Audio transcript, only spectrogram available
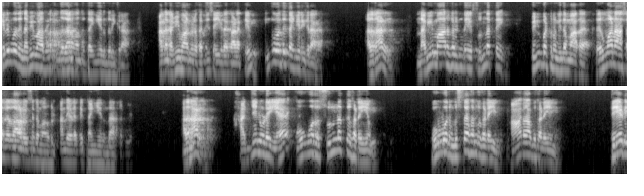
எழுபது நபிமார்கள் அங்குதான் வந்து தங்கி இருந்திருக்கிறார். அந்த நபிமார்களை ஹஜ்ஜி செய்கிற காலத்தில் இங்கு வந்து தங்கியிருக்கிறார் அதனால் நபிமார்களுடைய சுண்ணத்தை பின்பற்றும் விதமாக பெருமானா சல்லா அலுவலம் அவர்கள் அந்த இடத்தில் தங்கி இருந்தார்கள். அதனால் ஹஜ்ஜினுடைய ஒவ்வொரு சுண்ணத்துகளையும் ஒவ்வொரு முஸ்தகங்களையும் ஆதாபுகளையும் தேடி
